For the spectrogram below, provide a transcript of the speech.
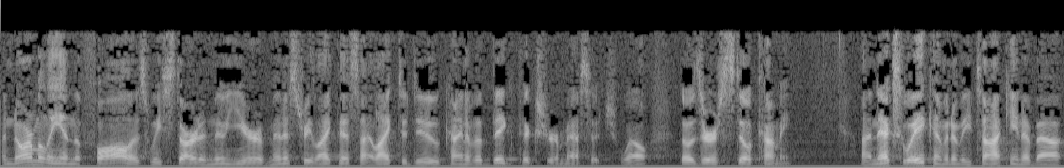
Normally in the fall, as we start a new year of ministry like this, I like to do kind of a big picture message. Well, those are still coming. Uh, next week, I'm going to be talking about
